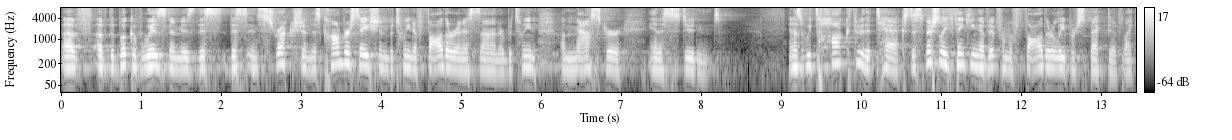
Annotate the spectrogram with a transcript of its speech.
of, of the book of wisdom is this, this instruction, this conversation between a father and a son, or between a master and a student. And as we talk through the text, especially thinking of it from a fatherly perspective, like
